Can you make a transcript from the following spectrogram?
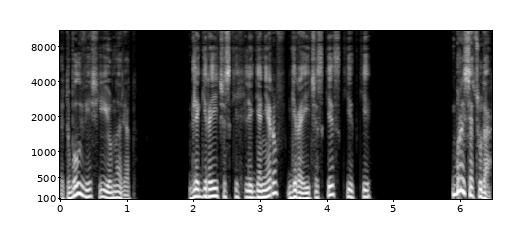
Это был весь ее наряд. Для героических легионеров героические скидки. «Брысь отсюда!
